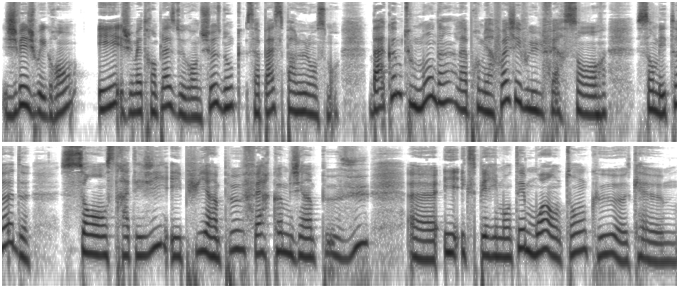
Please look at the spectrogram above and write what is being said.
je vais jouer grand, et je vais mettre en place de grandes choses, donc ça passe par le lancement. Bah comme tout le monde, hein, la première fois j'ai voulu le faire sans sans méthode, sans stratégie et puis un peu faire comme j'ai un peu vu euh, et expérimenter moi en tant que, euh,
